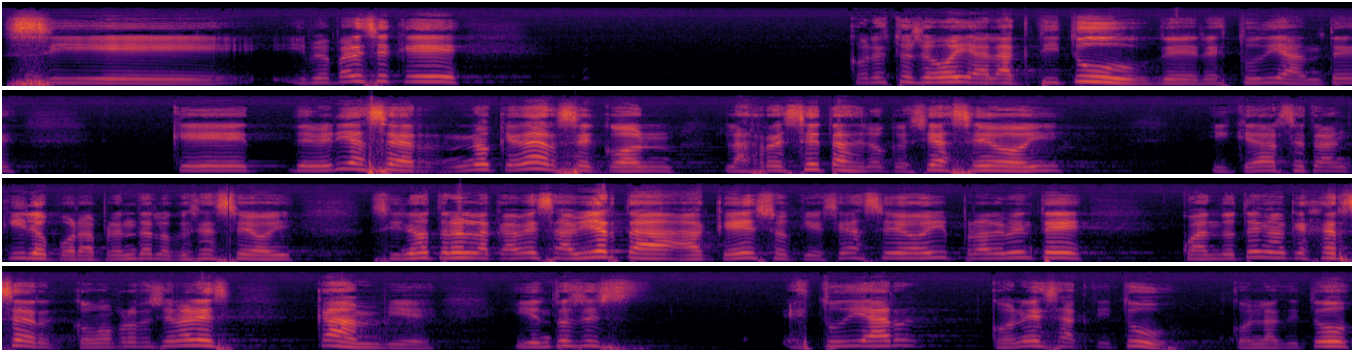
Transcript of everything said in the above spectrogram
Si, y me parece que con esto yo voy a la actitud del estudiante, que debería ser no quedarse con las recetas de lo que se hace hoy y quedarse tranquilo por aprender lo que se hace hoy, sino tener la cabeza abierta a que eso que se hace hoy probablemente cuando tengan que ejercer como profesionales cambie. Y entonces estudiar con esa actitud, con la actitud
